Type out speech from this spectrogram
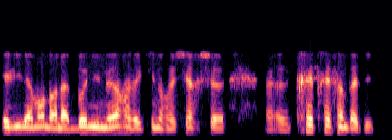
évidemment dans la bonne humeur avec une recherche euh, très très sympathique.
